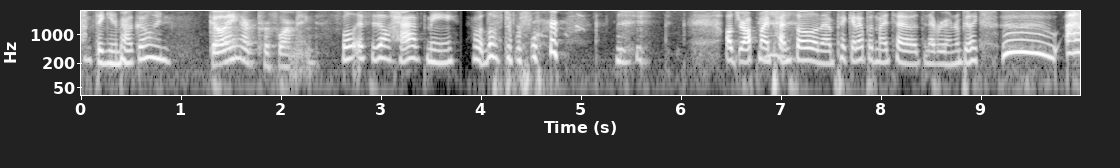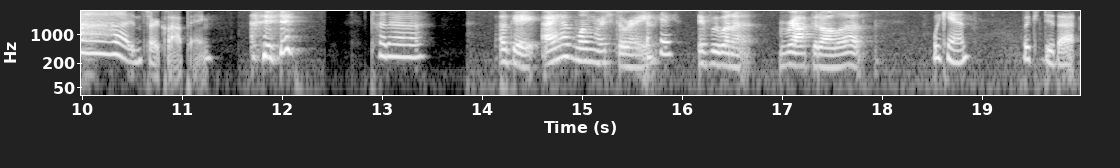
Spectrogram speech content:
I'm thinking about going. Going or performing? Well, if they'll have me, I would love to perform. I'll drop my pencil and then pick it up with my toes, and everyone will be like, ooh, ah, and start clapping. Ta da. Okay, I have one more story. Okay. If we want to wrap it all up. We can. We can do that.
